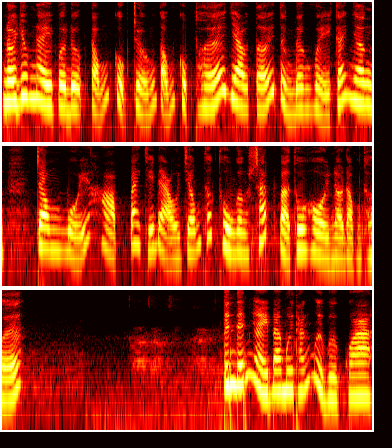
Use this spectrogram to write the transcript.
Nội dung này vừa được Tổng cục trưởng Tổng cục Thuế giao tới từng đơn vị cá nhân trong buổi họp Ban chỉ đạo chống thất thu ngân sách và thu hồi nợ động thuế. Tính đến ngày 30 tháng 10 vừa qua,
